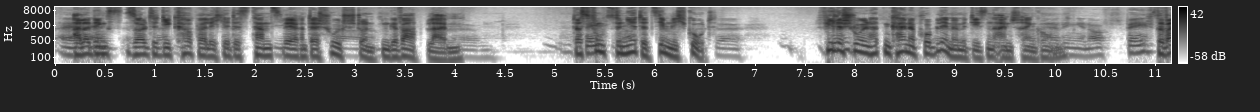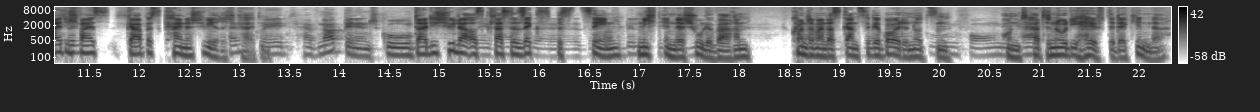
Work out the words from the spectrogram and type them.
Allerdings sollte die körperliche Distanz während der Schulstunden gewahrt bleiben. Das funktionierte ziemlich gut. Viele Schulen hatten keine Probleme mit diesen Einschränkungen. Soweit ich weiß, gab es keine Schwierigkeiten. Da die Schüler aus Klasse 6 bis 10 nicht in der Schule waren, konnte man das ganze Gebäude nutzen und hatte nur die Hälfte der Kinder.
